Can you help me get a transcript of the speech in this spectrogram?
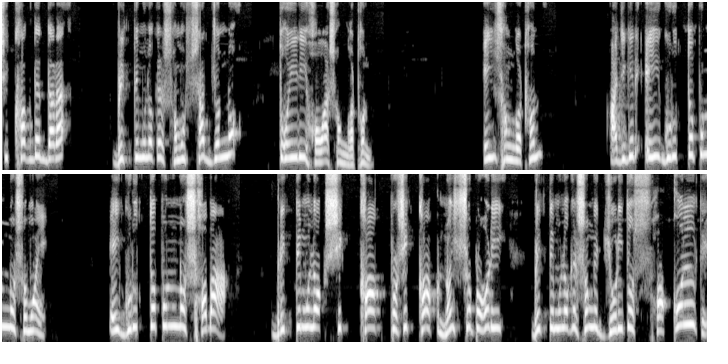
শিক্ষকদের দ্বারা বৃত্তিমূলকের সমস্যার জন্য তৈরি হওয়া সংগঠন। এই সংগঠন আজকের এই গুরুত্বপূর্ণ সময়ে, এই গুরুত্বপূর্ণ সভা বৃত্তিমূলক শিক্ষক, প্রশিক্ষক, নৈশ প্রহরী, বৃত্তিমূলকের সঙ্গে জড়িত সকলকে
